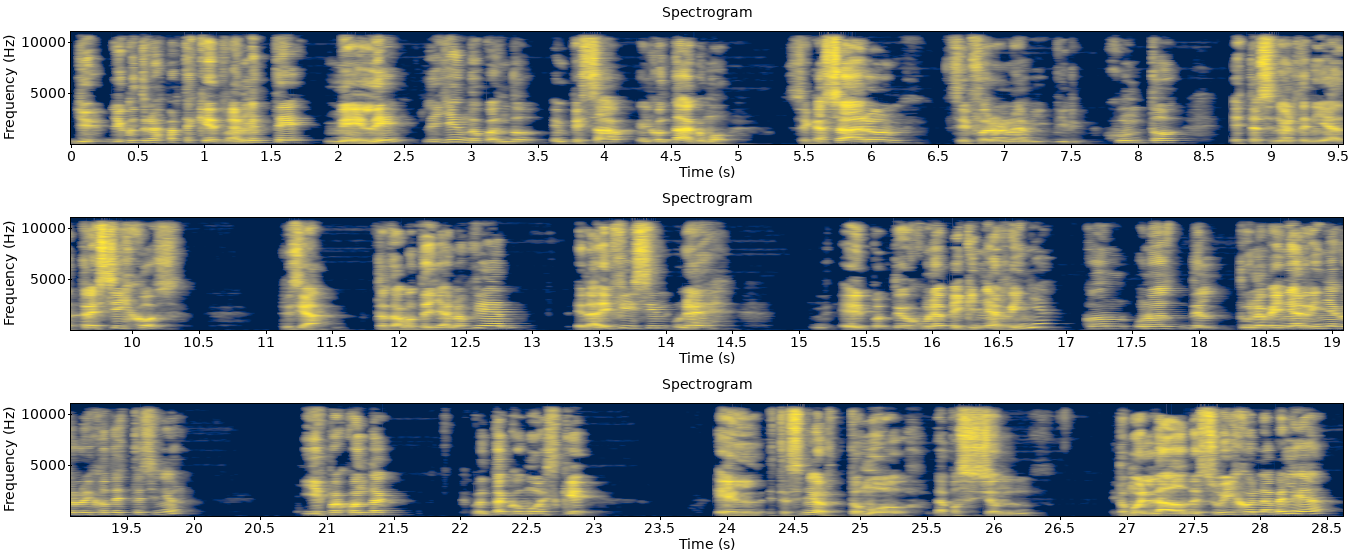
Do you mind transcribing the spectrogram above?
Yo, yo encontré unas partes que realmente me helé leyendo cuando empezaba, él contaba como se casaron, se fueron a vivir juntos, este señor tenía tres hijos, decía, tratamos de llevarnos bien, era difícil, una vez, él tuvo una pequeña riña con uno de, una pequeña riña con los hijos de este señor, y después cuenta, cuenta cómo es que el, este señor tomó la posición, tomó el lado de su hijo en la pelea,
